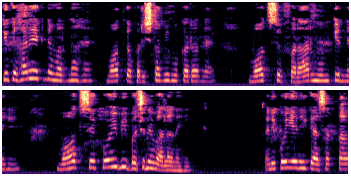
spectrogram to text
کیونکہ ہر ایک نے مرنا ہے، موت کا فرشتہ بھی مقرر ہے۔ موت سے فرار ممکن نہیں، موت سے کوئی بھی بچنے والا نہیں۔ یعنی کوئی یہ نہیں کہہ سکتا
